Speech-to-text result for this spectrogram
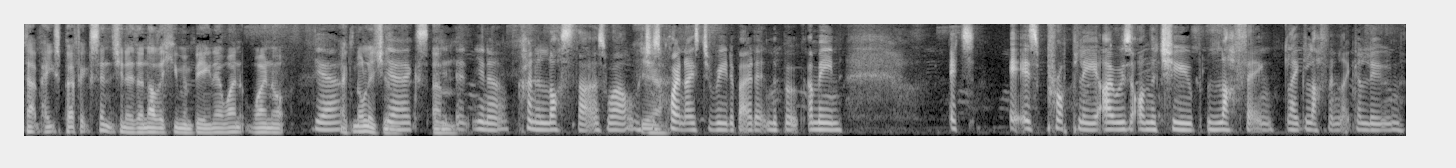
that makes perfect sense. You know, there's another human being there. Why why not yeah acknowledge them? yeah ex- Um, it- you know kind of lost that as well which is quite nice to read about it in the book i mean it's it is properly i was on the tube laughing like laughing like a loon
